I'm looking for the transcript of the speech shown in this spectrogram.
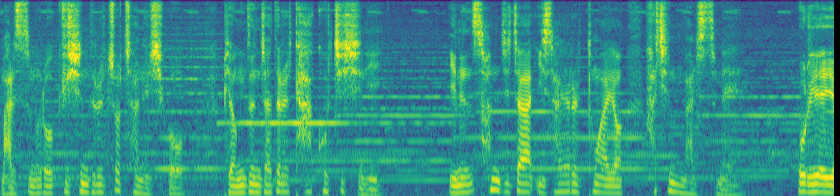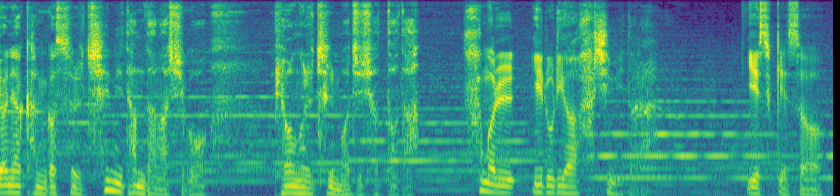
말씀으로 귀신들을 쫓아내시고 병든 자들을 다 고치시니 이는 선지자 이사야를 통하여 하신 말씀에 우리의 연약한 것을 친히 담당하시고 병을 짊어지셨도다. 함을 이루려 하심이더라. 예수께서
